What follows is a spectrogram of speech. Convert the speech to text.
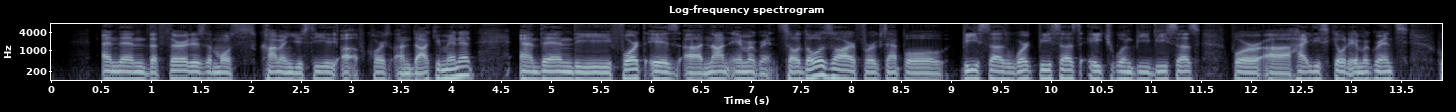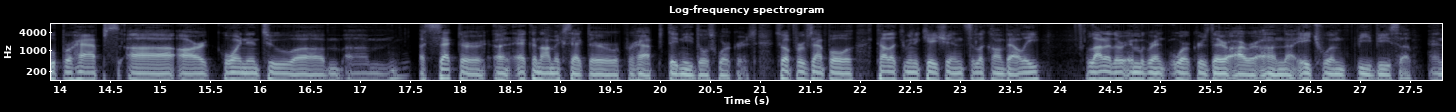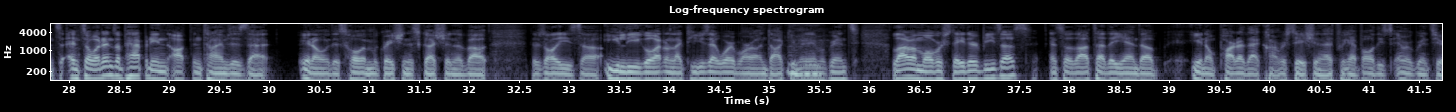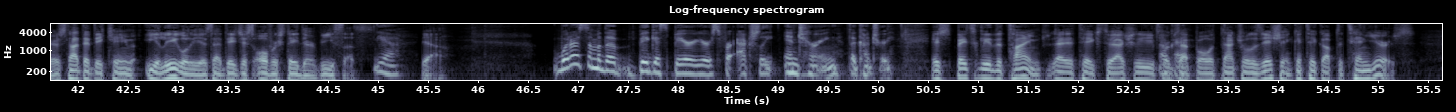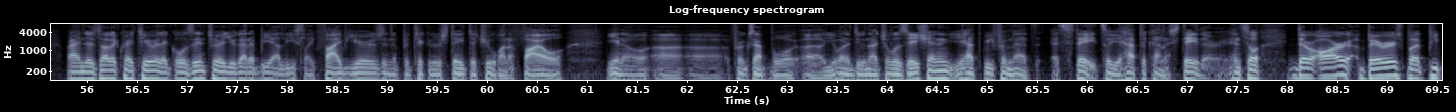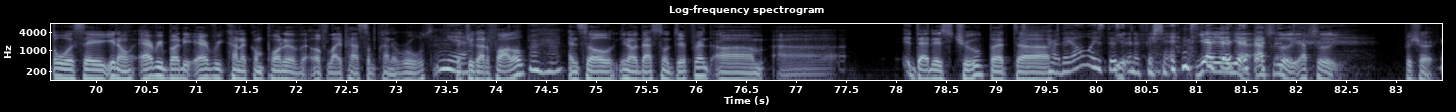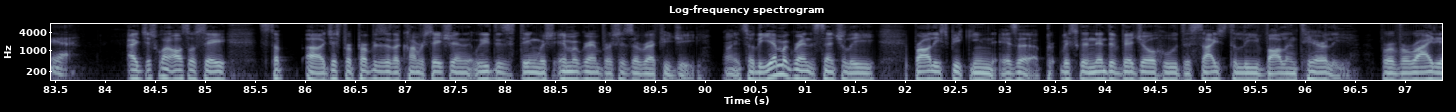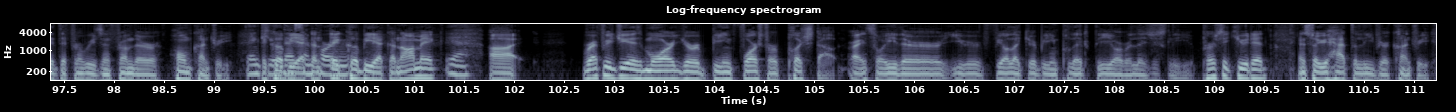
And then the third is the most common you see, uh, of course, undocumented. And then the fourth is uh, non immigrant. So those are, for example, visas, work visas, H 1B visas for uh, highly skilled immigrants who perhaps uh, are going into um, um, a sector, an economic sector, or perhaps they need those workers. So, for example, telecommunications, Silicon Valley a lot of their immigrant workers there are on the H-1B visa, and and so what ends up happening oftentimes is that you know, this whole immigration discussion about there's all these uh, illegal, I don't like to use that word, more undocumented mm-hmm. immigrants. A lot of them overstay their visas. And so that's how they end up, you know, part of that conversation that we have all these immigrants here. It's not that they came illegally, it's that they just overstayed their visas. Yeah. Yeah. What are some of the biggest barriers for actually entering the country? It's basically the time that it takes to actually, for okay. example, with naturalization, it can take up to 10 years right? And there's other criteria that goes into it. You got to be at least like five years in a particular state that you want to file. You know, uh, uh, for example, uh, you want to do naturalization, you have to be from that state, so you have to kind of stay there. And so there are barriers, but people will say, you know, everybody, every kind of component of, of life has some kind of rules yeah. that you got to follow. Mm-hmm. And so, you know, that's no different. Um, uh, that is true, but uh, are they always this yeah, inefficient? yeah, yeah, yeah, absolutely, absolutely, for sure. Yeah. I just want to also say, uh, just for purposes of the conversation, we need to distinguish immigrant versus a refugee, right? So the immigrant, essentially, broadly speaking, is a basically an individual who decides to leave voluntarily for a variety of different reasons from their home country. Thank it you. Could That's be econ- important. It could be economic. Yeah. Uh, refugee is more you're being forced or pushed out, right? So either you feel like you're being politically or religiously persecuted, and so you had to leave your country.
